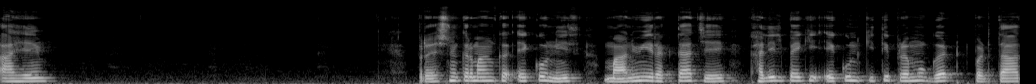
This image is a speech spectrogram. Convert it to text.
आहे. प्रश्न क्रमांक एकोणीस मानवी रक्ताचे खालीलपैकी एकूण किती प्रमुख गट पडतात?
